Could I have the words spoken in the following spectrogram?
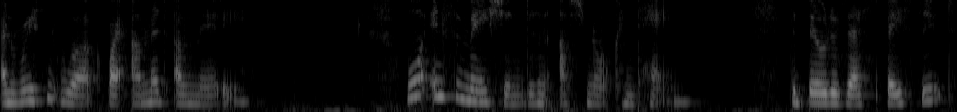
and recent work by Ahmed Almheiri. What information does an astronaut contain? The build of their spacesuit,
